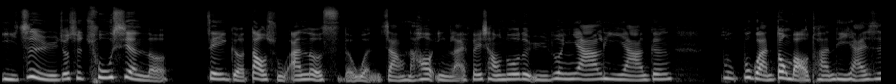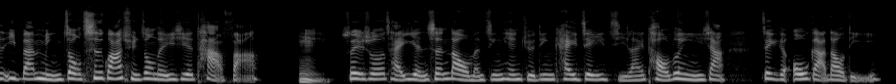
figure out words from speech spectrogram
以至于就是出现了。这一个倒数安乐死的文章，然后引来非常多的舆论压力呀、跟不不管动保团体还是一般民众吃瓜群众的一些挞伐，嗯所以说才衍生到我们今天决定开这一集来讨论一下这个欧嘎到底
